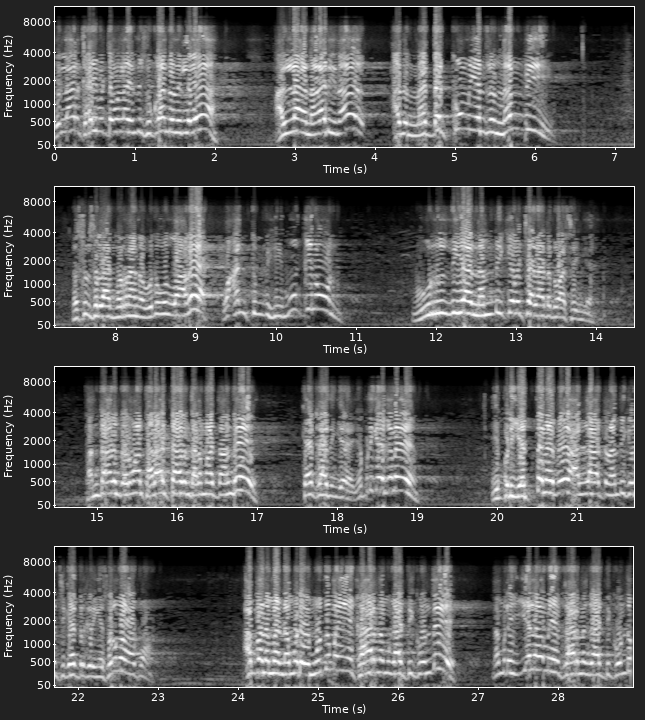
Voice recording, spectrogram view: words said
எல்லாரும் கைவிட்டவங்க எந்திரிச்சு உட்கார்ந்தது இல்லையா? அல்லாஹ் நாடினால் அது நடக்கும் என்று நம்பி ரசூல் ஸல்லல்லாஹு சொல்றாங்க உதுவுல்லாக வஅன்தும் பிஹி மூக்கினூன். உறுதியா நம்பிக்கை வச்சு அல்லாட்ட துவா செய்யுங்க. தந்தாலும் தருவான் தராட்டாலும் தரமாட்டான்னு கேட்காதீங்க. எப்படி கேட்கணும்? இப்படி எத்தனை பேர் அல்லாட்ட நம்பிக்கை வச்சு கேட்டிருக்கிறீங்க? சொல்லுங்க பார்ப்போம். அப்ப நம்ம நம்முடைய முதுமையை காரணம் காட்டிக்கொண்டு நம்முடைய இயலாமையை காரணம் காட்டிக்கொண்டு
